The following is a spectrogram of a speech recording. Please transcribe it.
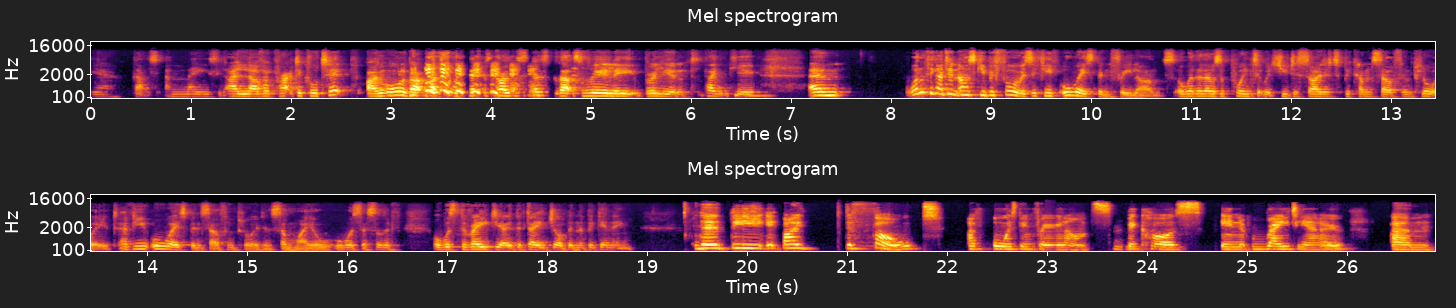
Yeah, that's amazing. I love a practical tip. I'm all about practical tips. That's really brilliant. Thank you. Um, one thing I didn't ask you before is if you've always been freelance or whether there was a point at which you decided to become self-employed. Have you always been self-employed in some way or, or was there sort of or was the radio the day job in the beginning? The the it, by default I've always been freelance mm-hmm. because in radio um,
